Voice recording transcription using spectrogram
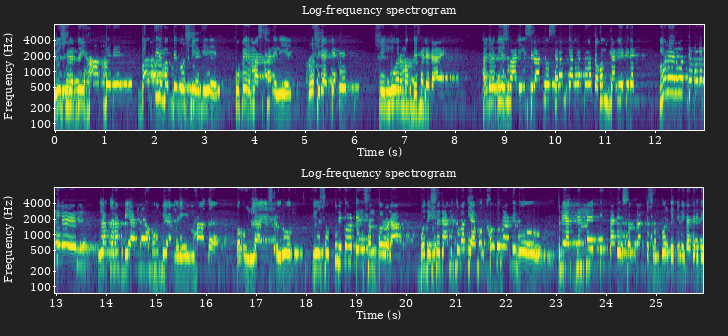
ইউসুফের দুই হাত বেঁধে বালতির মধ্যে বসিয়ে দিয়ে কূপের মাঝখানে নিয়ে রশিদা কেটে সেই কুয়ার মধ্যে ফেলে দেয়। হজরত ইউসুফ আলী ইসলামকে আল্লাহ তালা তখন জানিয়ে দিলেন, মনের মধ্যে বলে দিলেন তুমি কোনো টেনশন করো না, ভবিষ্যতে আমি তোমাকে এমন দিব, তুমি একদিন না একদিন তাদের সংক্রান্ত সম্পর্কে তুমি তাদেরকে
